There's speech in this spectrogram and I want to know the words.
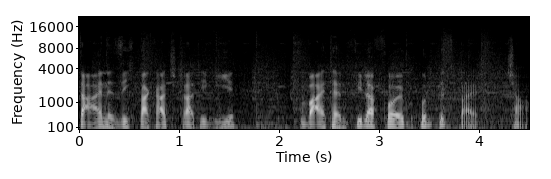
deine Sichtbarkeitsstrategie. Weiterhin viel Erfolg und bis bald. Ciao.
